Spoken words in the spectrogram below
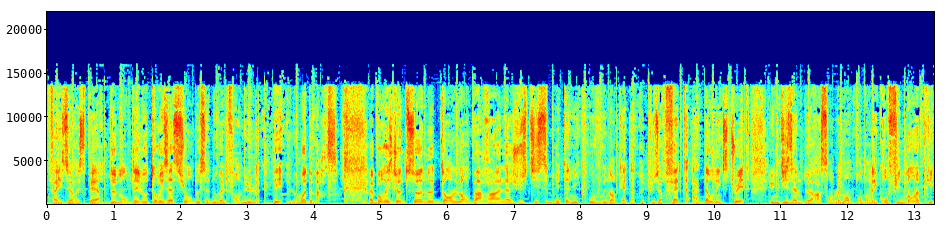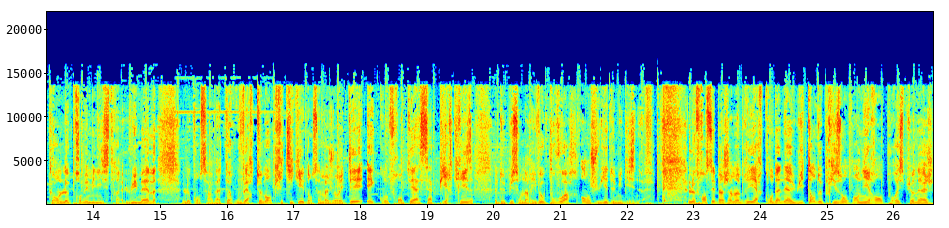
Pfizer espère demander l'autorisation de cette nouvelle formule dès le mois de mars. Boris Johnson dans l'embarras. La justice britannique ouvre une enquête après plusieurs fêtes à Downing Street. Une dizaine de rassemblements pendant les confinements impliquant le Premier ministre lui-même. Le conservateur ouvertement critiqué dans sa majorité est confronté à sa pire crise depuis son arrivée au pouvoir en juillet 2019. Le Français Benjamin Brière condamné à 8 ans de prison en Iran pour espionnage.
